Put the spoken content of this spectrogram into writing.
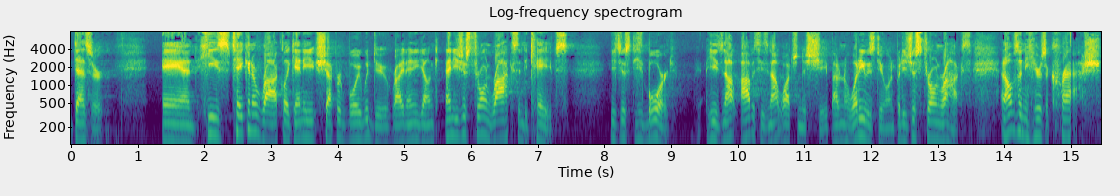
desert, and he's taking a rock like any shepherd boy would do, right? Any young, and he's just throwing rocks into caves. He's just, he's bored he's not obviously he's not watching the sheep. I don't know what he was doing, but he's just throwing rocks. And all of a sudden he hears a crash.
